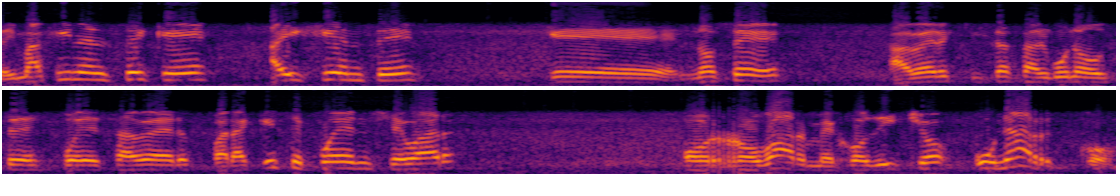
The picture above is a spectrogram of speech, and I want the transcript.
Imagínense que hay gente que, no sé, a ver, quizás alguno de ustedes puede saber, ¿para qué se pueden llevar, o robar, mejor dicho, un arco?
